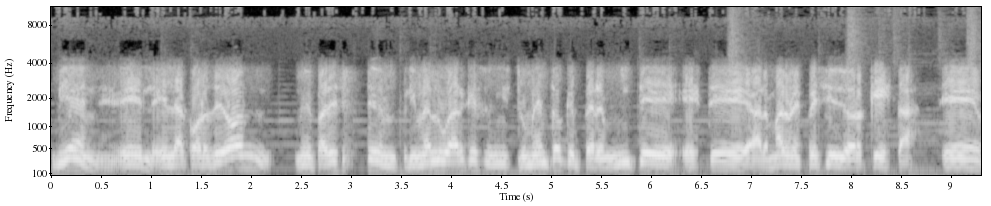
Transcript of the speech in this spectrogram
Bien, el, el, acordeón me parece en primer lugar que es un instrumento que permite este, armar una especie de orquesta, eh,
